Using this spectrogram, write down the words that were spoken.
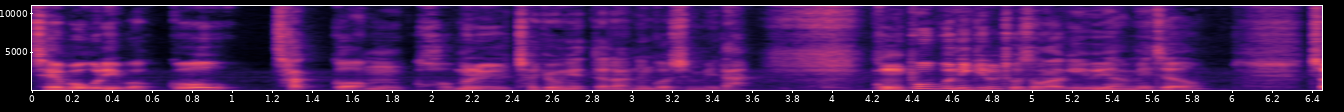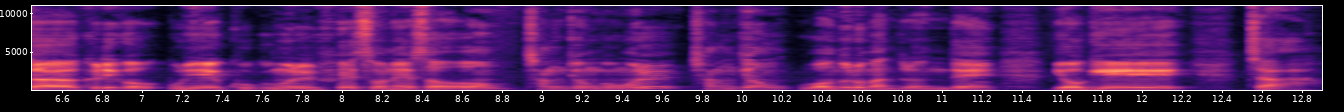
제복을 입었고 착검, 검을 착용했다라는 것입니다. 공포 분위기를 조성하기 위함이죠. 자, 그리고 우리의 고궁을 훼손해서 창경궁을 창경원으로 만들었는데 여기에 자,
